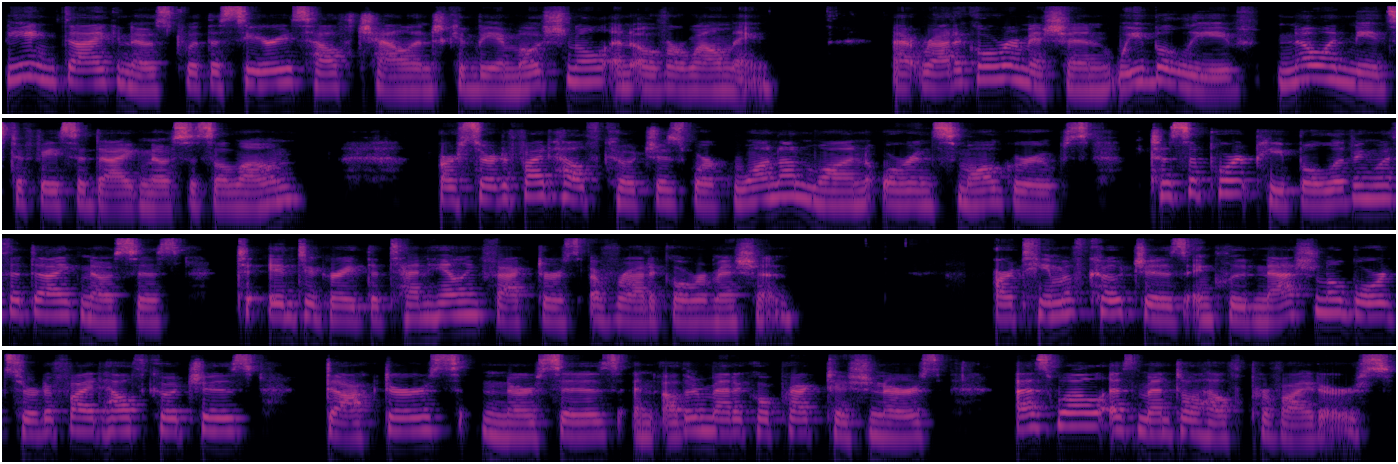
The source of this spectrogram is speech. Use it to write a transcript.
Being diagnosed with a serious health challenge can be emotional and overwhelming. At Radical Remission, we believe no one needs to face a diagnosis alone. Our certified health coaches work one on one or in small groups to support people living with a diagnosis to integrate the 10 healing factors of radical remission. Our team of coaches include national board certified health coaches, doctors, nurses, and other medical practitioners, as well as mental health providers.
